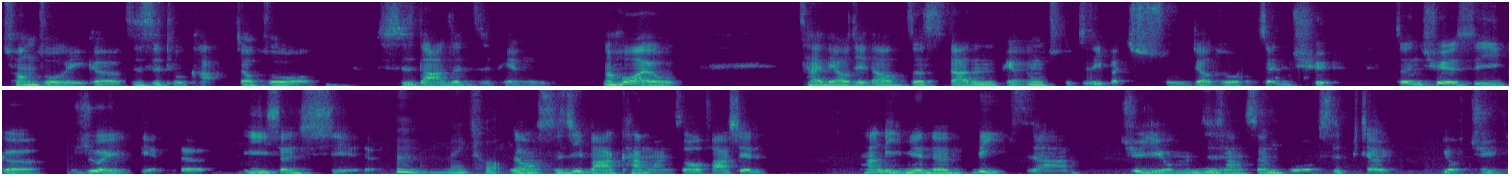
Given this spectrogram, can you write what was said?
创作了一个知识图卡，叫做十大认知偏误。那后来我。才了解到这十大认知偏误出自一本书，叫做《真确》。真确是一个瑞典的医生写的。嗯，没错。那我实际把它看完之后，发现它里面的例子啊，距离我们日常生活是比较有距离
